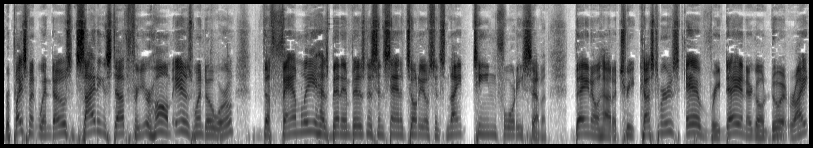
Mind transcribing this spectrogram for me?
replacement windows and siding stuff for your home is Window World. The family has been in business in San Antonio since 1947. They know how to treat customers every day and they're going to do it right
